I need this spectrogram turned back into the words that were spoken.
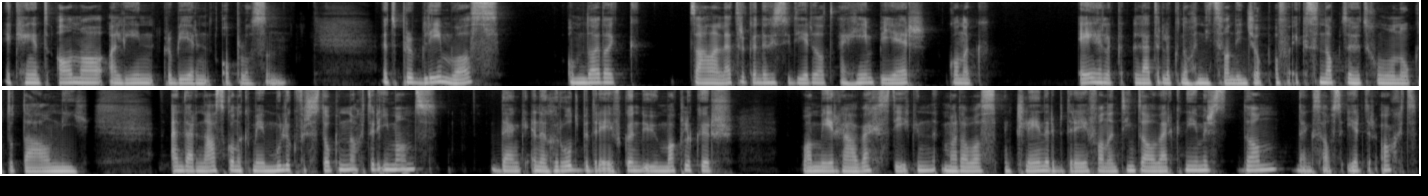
Ik ging het allemaal alleen proberen oplossen. Het probleem was, omdat ik taal- en letterkunde gestudeerd had en geen PR, kon ik eigenlijk letterlijk nog niets van die job. Of ik snapte het gewoon ook totaal niet. En daarnaast kon ik mij moeilijk verstoppen achter iemand denk in een groot bedrijf kun je makkelijker wat meer gaan wegsteken. Maar dat was een kleiner bedrijf van een tiental werknemers dan, denk zelfs eerder acht.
